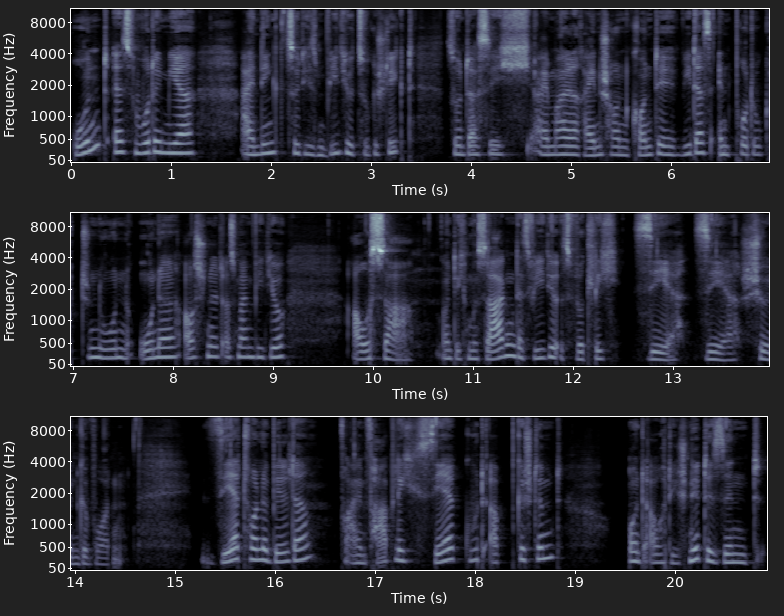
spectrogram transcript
Und es wurde mir ein Link zu diesem Video zugeschickt, so dass ich einmal reinschauen konnte, wie das Endprodukt nun ohne Ausschnitt aus meinem Video aussah. Und ich muss sagen, das Video ist wirklich sehr, sehr schön geworden. Sehr tolle Bilder, vor allem farblich sehr gut abgestimmt und auch die Schnitte sind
